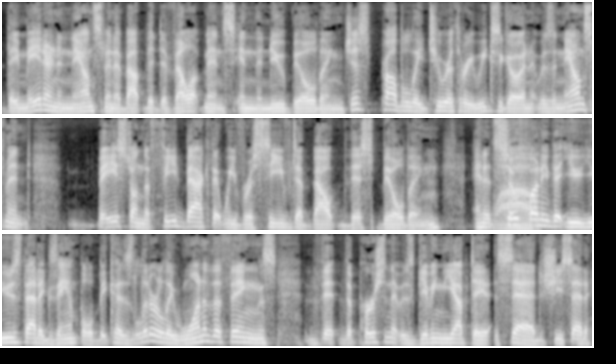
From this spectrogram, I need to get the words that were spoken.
They made an announcement about the developments in the new building just probably two or three weeks ago. And it was announcement based on the feedback that we've received about this building. And it's wow. so funny that you use that example because literally one of the things that the person that was giving the update said, she said,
